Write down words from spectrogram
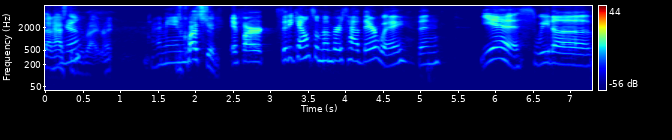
that has yeah. to be right, right? I mean, question. If our city council members had their way, then yes, we'd uh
